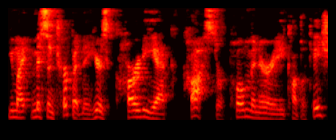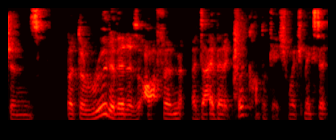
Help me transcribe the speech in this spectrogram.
you might misinterpret that here's cardiac cost or pulmonary complications, but the root of it is often a diabetic foot complication, which makes it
